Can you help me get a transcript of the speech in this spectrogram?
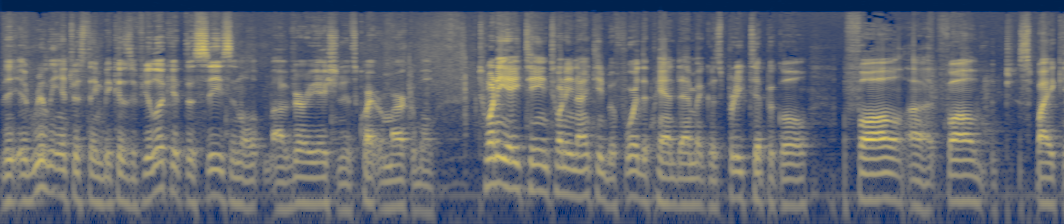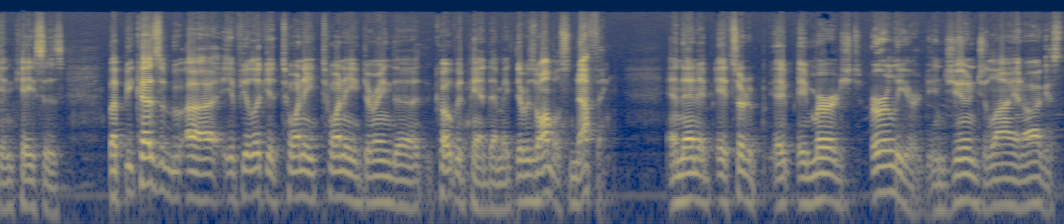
the, really interesting because if you look at the seasonal uh, variation, it's quite remarkable. 2018, 2019, before the pandemic, was pretty typical fall uh, fall spike in cases. But because of, uh, if you look at 2020 during the COVID pandemic, there was almost nothing. And then it, it sort of emerged earlier in June, July, and August,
